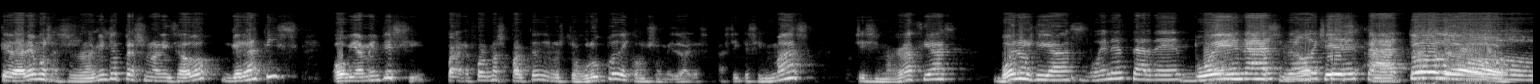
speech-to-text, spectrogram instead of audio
Te daremos asesoramiento personalizado gratis, obviamente si formas parte de nuestro grupo de consumidores. Así que sin más, Muchísimas gracias. Buenos días. Buenas tardes. Buenas, noches a todos.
